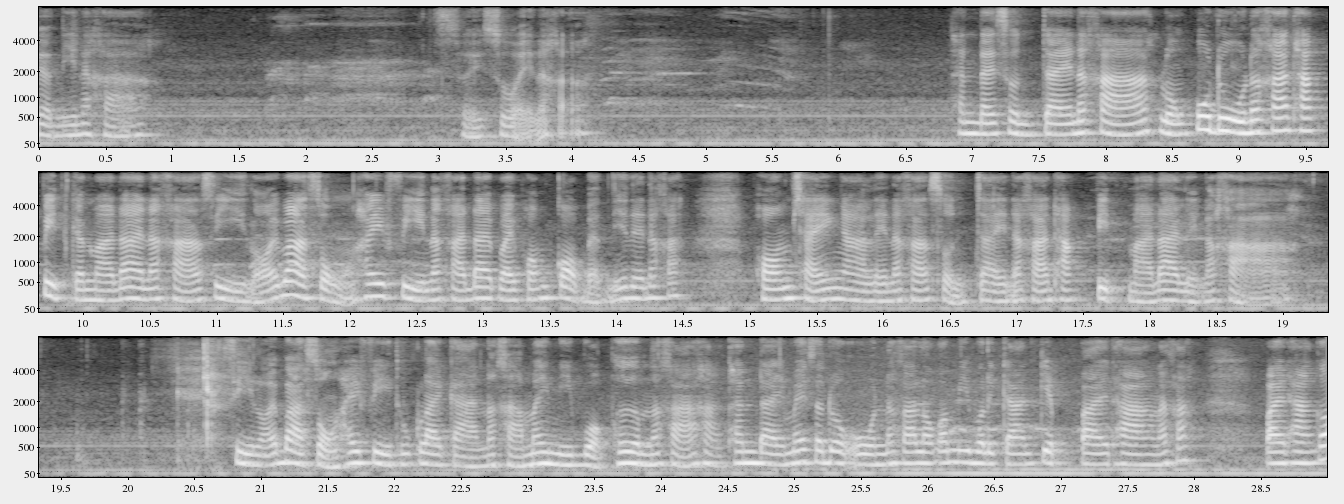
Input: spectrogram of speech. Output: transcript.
แบบนี้นะคะ สวยๆ นะคะ ท่านใดสนใจนะคะ หลวงปู่ดูนะคะ ทักปิดกันมาได้นะคะ 400 บาทส่งให้ฟรีนะคะ ได้ไปพร้อมกรอบแบบนี้เลยนะคะ พร้อมใช้งานเลยนะคะ สนใจนะคะ ทักปิดมาได้เลยนะคะ400 บาทส่งให้ฟรีทุกรายการนะคะ ไม่มีบวกเพิ่มนะคะ หากท่านใดไม่สะดวกโอนนะคะ เราก็มีบริการเก็บปลายทางนะคะ ปลายทางก็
